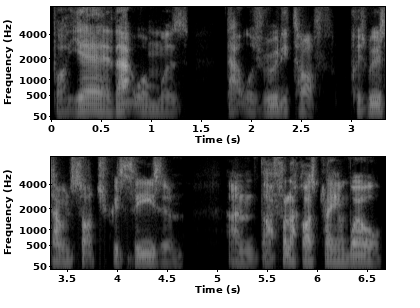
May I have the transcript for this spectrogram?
But yeah, that one was that was really tough because we was having such a good season, and I feel like I was playing well.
